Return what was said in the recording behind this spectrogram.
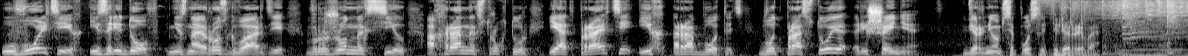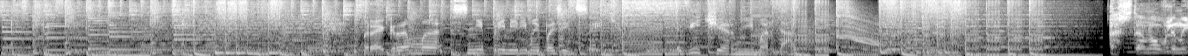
Увольте их из рядов, не знаю, Росгвардии, вооруженных сил, охранных структур и отправьте их работать. Вот простое решение. Вернемся после перерыва. Программа с непримиримой позицией. Вечерний Мордан. Остановлены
